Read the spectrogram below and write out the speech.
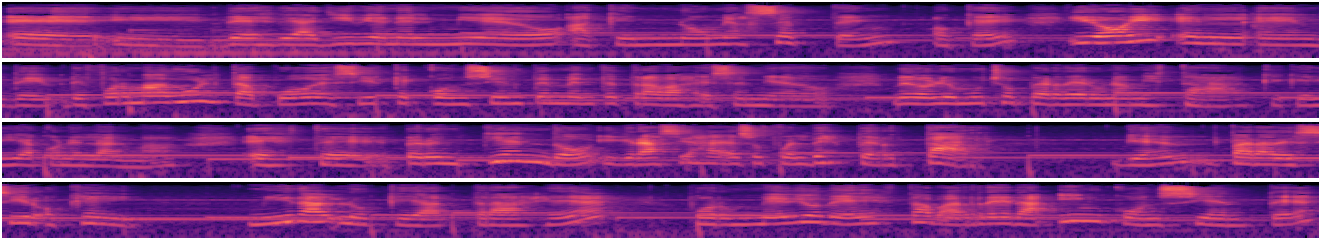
eh, y desde allí viene el miedo a que no me acepten, ¿ok? Y hoy de, de, forma adulta puedo decir que conscientemente trabajé ese miedo. Me dolió mucho perder una amistad que quería con el alma, este, pero entiendo y gracias a eso fue el despertar, ¿bien? Para decir, ok, mira lo que atraje por medio de esta barrera inconsciente,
